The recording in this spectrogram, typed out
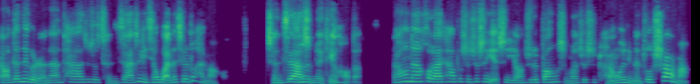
然后但那个人呢，他就是成绩啊，就以前玩的其实都还蛮好，成绩啊什么的也挺好的。然后呢，后来他不是就是也是一样，就是帮什么就是团委里面做事儿嘛，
